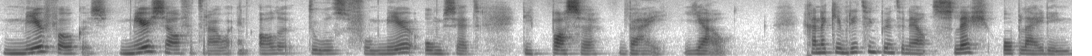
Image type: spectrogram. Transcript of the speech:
meer focus, meer zelfvertrouwen en alle tools voor meer omzet die passen bij jou. Ga naar kimrietving.nl slash opleiding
